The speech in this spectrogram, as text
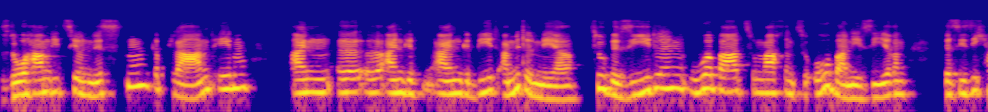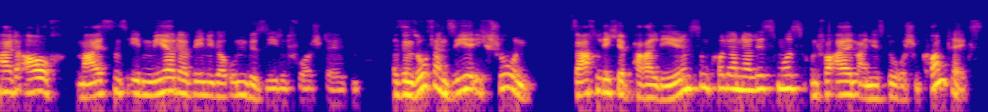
So haben die Zionisten geplant, eben ein, äh, ein, ein Gebiet am Mittelmeer zu besiedeln, urbar zu machen, zu urbanisieren dass sie sich halt auch meistens eben mehr oder weniger unbesiedelt vorstellten. Also insofern sehe ich schon sachliche Parallelen zum Kolonialismus und vor allem einen historischen Kontext.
